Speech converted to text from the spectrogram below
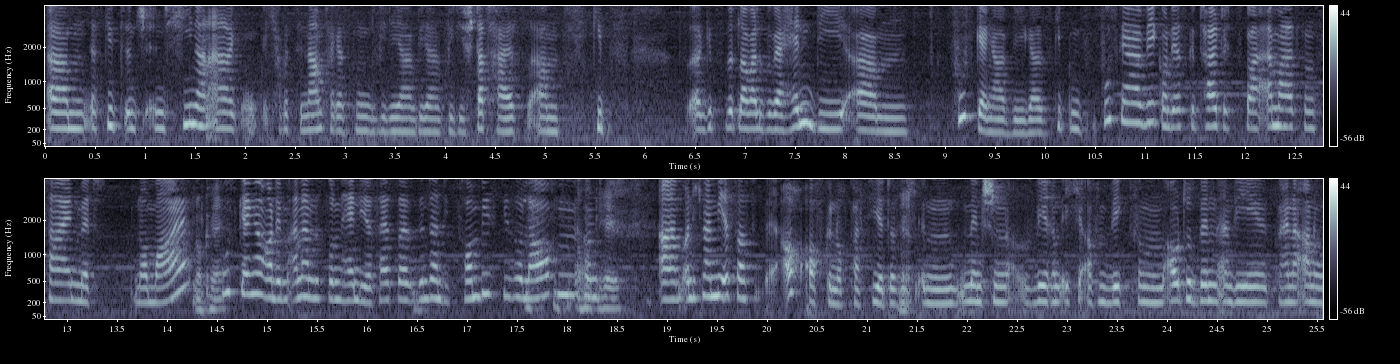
Ähm, es gibt in, in China, in einer, ich habe jetzt den Namen vergessen, wie die, wie der, wie die Stadt heißt, ähm, gibt es äh, gibt's mittlerweile sogar Handy. Ähm, Fußgängerwege. Also es gibt einen Fußgängerweg und der ist geteilt durch zwei. Einmal ist ein Sign mit normal Okay. Fußgänger und dem anderen ist so ein Handy. Das heißt, da sind dann die Zombies, die so laufen. und, Okay. ähm, und ich meine, mir ist das auch oft genug passiert, dass Ja. ich in Menschen, während ich auf dem Weg zum Auto bin, irgendwie, keine Ahnung,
